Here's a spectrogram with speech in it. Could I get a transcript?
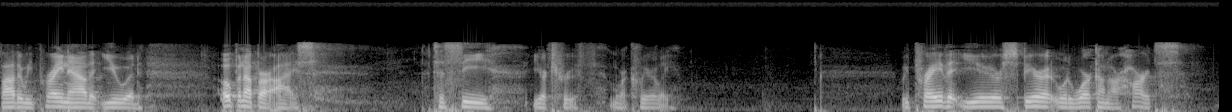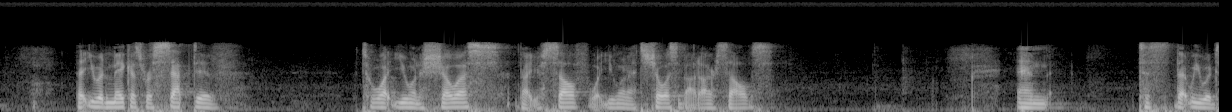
Father, we pray now that you would open up our eyes to see your truth more clearly. We pray that your Spirit would work on our hearts, that you would make us receptive to what you want to show us about yourself, what you want to show us about ourselves and to, that we would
